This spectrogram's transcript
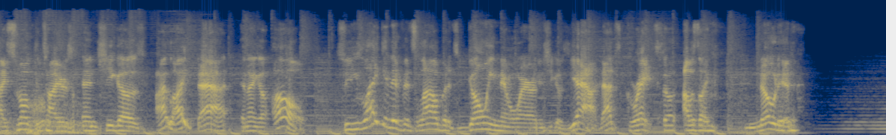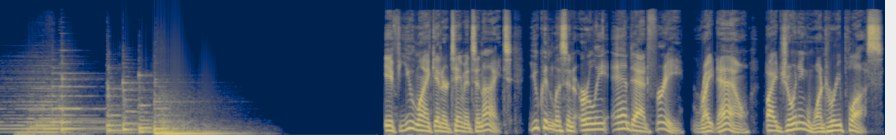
I smoke the tires, and she goes, "I like that," and I go, "Oh." So you like it if it's loud, but it's going nowhere. And she goes, Yeah, that's great. So I was like, Noted. If you like entertainment tonight, you can listen early and ad-free right now by joining Wondery Plus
